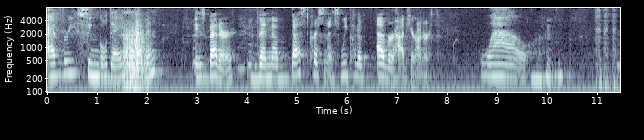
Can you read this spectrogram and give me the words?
Every single day in heaven is better than the best Christmas we could have ever had here on earth. Wow. Mm-hmm.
